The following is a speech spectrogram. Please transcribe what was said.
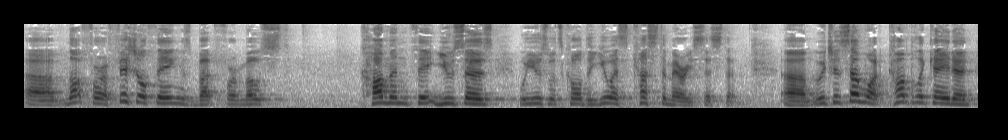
um, not for official things, but for most common th- uses, we use what's called the U.S. customary system, um, which is somewhat complicated.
